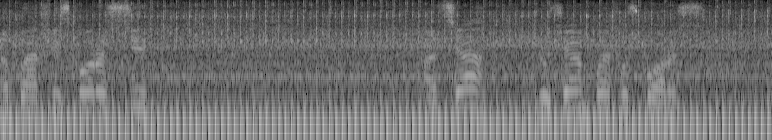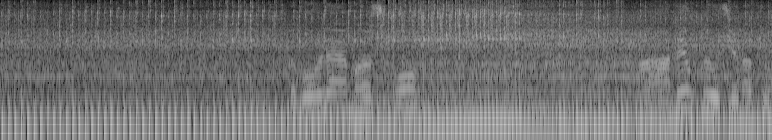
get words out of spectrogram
на першій скорості, а ця включаємо першу скорость. Добавляємо газку. Включена тут.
